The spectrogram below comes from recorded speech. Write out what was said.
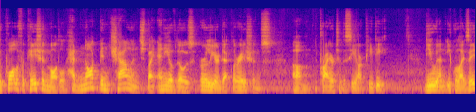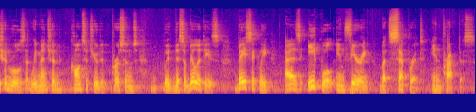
the qualification model had not been challenged by any of those earlier declarations um, prior to the CRPD. The UN equalization rules that we mentioned constituted persons with disabilities basically as equal in theory but separate in practice.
